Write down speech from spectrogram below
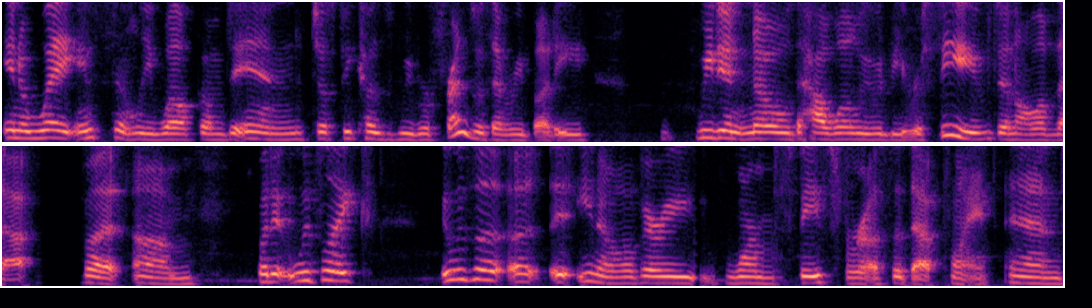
in a way instantly welcomed in just because we were friends with everybody. We didn't know how well we would be received and all of that. But um but it was like it was a, a you know a very warm space for us at that point. And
